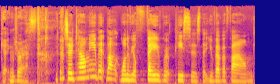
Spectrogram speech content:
getting dressed. So tell me a bit about one of your favorite pieces that you've ever found.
